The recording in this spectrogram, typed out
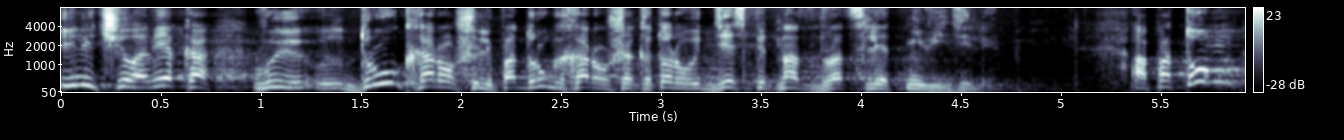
Или человека, вы друг хороший или подруга хорошая, которого вы 10, 15, 20 лет не видели. А потом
